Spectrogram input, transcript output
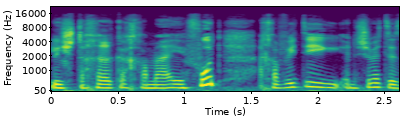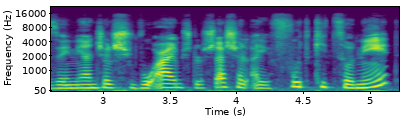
להשתחרר ככה מהעייפות. חוויתי, אני חושבת, איזה עניין של שבועיים, שלושה של עייפות קיצונית,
